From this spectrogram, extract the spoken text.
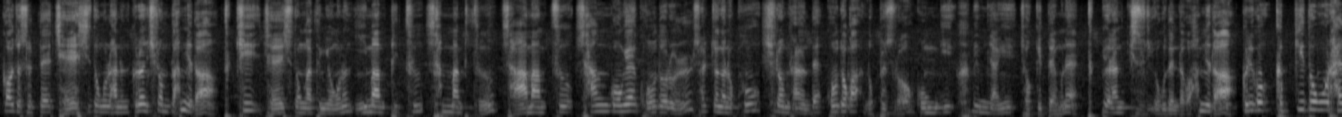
꺼졌을 때 재시동을 하는 그런 실험도 합니다. 특히 재시동 같은 경우는 2만 피트, 3만 피트, 4만 피트 상공의 고도를 설정해 놓고 실험을 하는데 고도가 높을수록 공기 흡입 량이 적기 때문에 특별한 기술이 요구된다고 합니다. 그리고 급기동을 할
